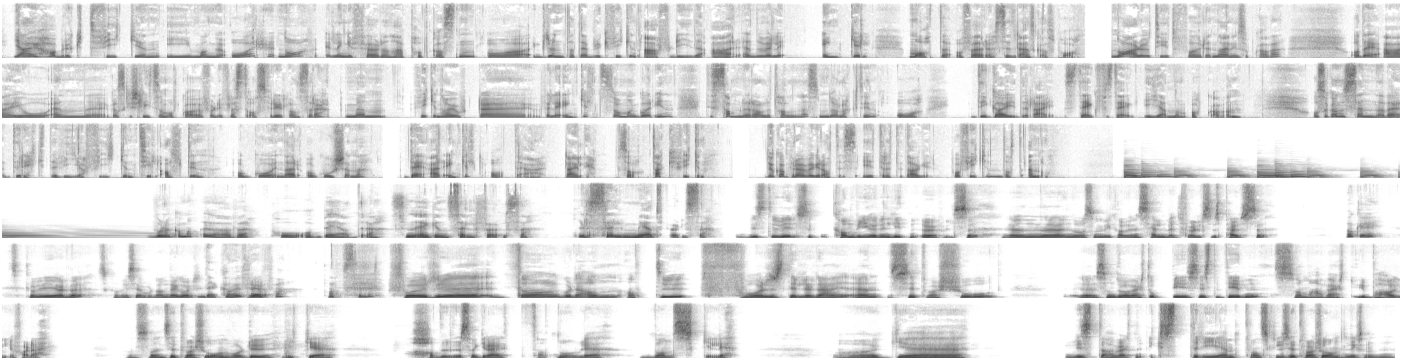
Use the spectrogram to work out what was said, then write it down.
Jeg har brukt fiken i mange år nå, lenge før denne podkasten, og grunnen til at jeg bruker fiken, er fordi det er en veldig enkel måte å føre sitt regnskap på. Nå er det jo tid for næringsoppgave, og det er jo en ganske slitsom oppgave for de fleste av oss frilansere, men Fiken har gjort det veldig enkelt, så man går inn, de samler alle tallene som du har lagt inn, og de guider deg steg for steg gjennom oppgaven. Og så kan du sende det direkte via fiken til Altinn, og gå inn der og godkjenne. Det er enkelt, og det er deilig. Så takk, fiken. Du kan prøve gratis i 30 dager på fiken.no. Hvordan kan man øve på å bedre sin egen selvfølelse? Eller selvmedfølelse? Hvis du vil, så kan vi gjøre en liten øvelse. En, eh, noe som vi kaller en selvmedfølelsespause. Ok. Skal vi gjøre det? Skal vi se hvordan det går? Det kan vi prøve på. Ja. Absolutt. For uh, da går det an at du forestiller deg en situasjon uh, som du har vært oppe i siste tiden, som har vært ubehagelig for deg. Altså en situasjon hvor du ikke hadde det så greit, at noe ble vanskelig. Og uh, hvis det har vært en ekstremt vanskelig situasjon, liksom den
